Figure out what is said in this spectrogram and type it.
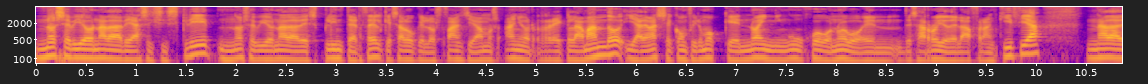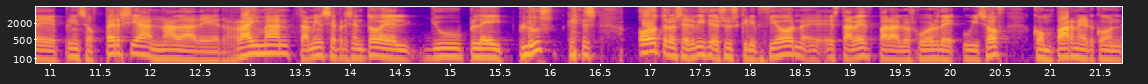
No se vio nada de Assassin's Creed, no se vio nada de Splinter Cell, que es algo que los fans llevamos años reclamando, y además se confirmó que no hay ningún juego nuevo en desarrollo de la franquicia, nada de Prince of Persia, nada de Rayman, también se presentó el Uplay Plus, que es otro servicio de suscripción, eh, esta vez para los juegos de Ubisoft, con partner con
